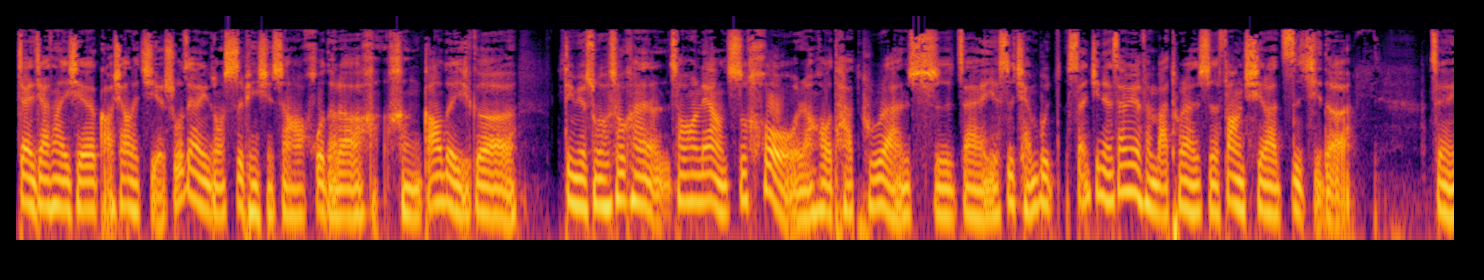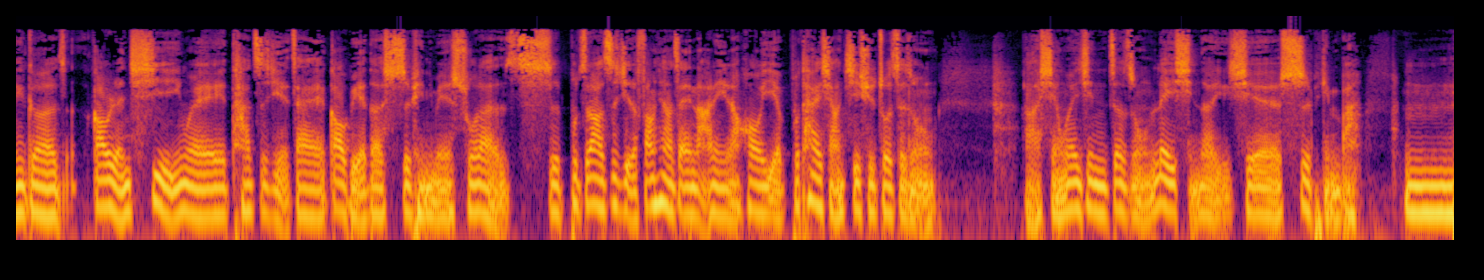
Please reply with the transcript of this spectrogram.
再加上一些搞笑的解说这样一种视频形式，啊，获得了很很高的一个。订阅数收看收看量之后，然后他突然是在也是前不三今年三月份吧，突然是放弃了自己的这样一个高人气，因为他自己在告别的视频里面说了，是不知道自己的方向在哪里，然后也不太想继续做这种啊显微镜这种类型的一些视频吧。嗯，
